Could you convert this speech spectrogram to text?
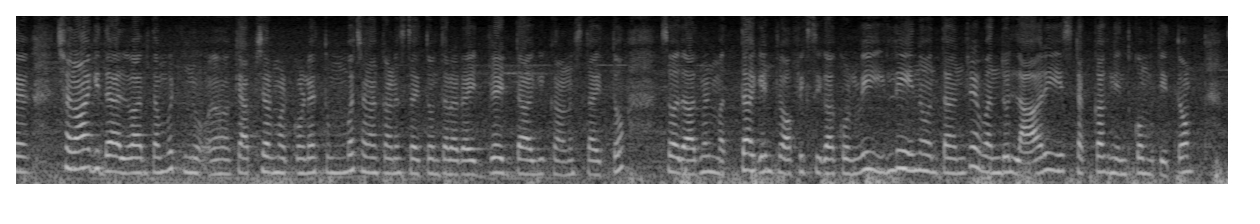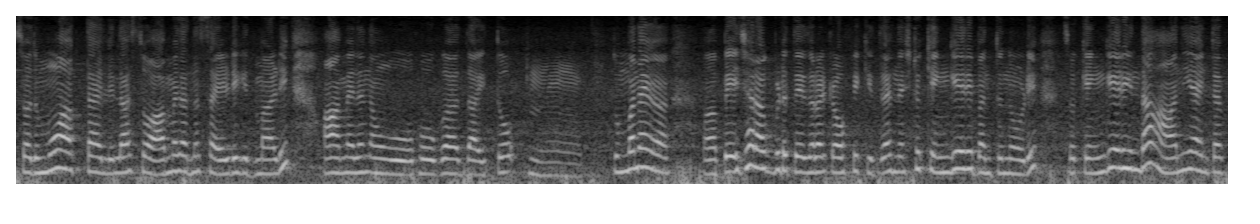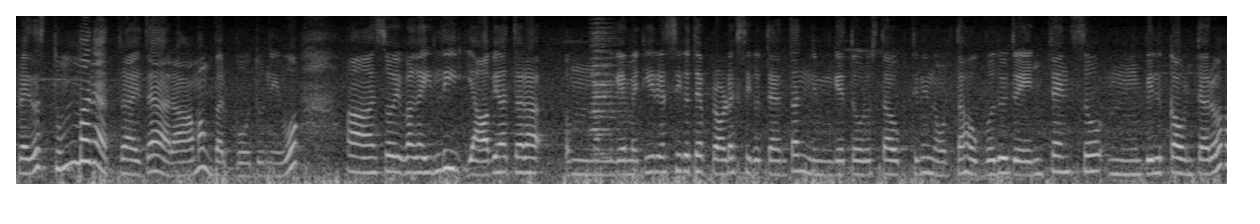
ಚೆನ್ನಾಗಿದೆ ಅಲ್ವಾ ಅಂತಂದ್ಬಿಟ್ಟು ಕ್ಯಾಪ್ಚರ್ ಮಾಡಿಕೊಂಡೆ. ತುಂಬ ಚೆನ್ನಾಗಿ ಕಾಣಿಸ್ತಾ ಇತ್ತು. ಒಂಥರ ರೆಡ್ ರೆಡ್ ಆಗಿ ಕಾಣಿಸ್ತಾ ಇತ್ತು. ಸೊ ಅದಾದಮೇಲೆ ಮತ್ತೆ ಆಗೇನು ಟ್ರಾಫಿಕ್ ಸಿಗಾಕೊಂಡ್ವಿ. ಇಲ್ಲಿ ಏನು ಅಂತ ಅಂದರೆ ಒಂದು ಲಾರಿ ಸ್ಟಕ್ಕಾಗಿ ನಿಂತ್ಕೊಂಡ್ಬಿಟ್ಟಿತ್ತು. ಸೊ ಅದು ಮೂವ್ ಆಗ್ತಾ ಇರಲಿಲ್ಲ. ಸೊ ಆಮೇಲೆ ಅದನ್ನ ಸೈಡಿಗೆ ಇದು ಮಾಡಿ ಆಮೇಲೆ ನಾವು ಹೋಗೋದಾಯಿತು. ತುಂಬಾ ಬೇಜಾರಾಗ್ಬಿಡುತ್ತೆ ಇದರ ಟ್ರಾಫಿಕ್ ಇದ್ದರೆ ನೆಕ್ಸ್ಟು ಕೆಂಗೇರಿ ಬಂತು ನೋಡಿ. ಸೊ ಕೆಂಗೇರಿಯಿಂದ ಆನಿಯಾ ಎಂಟರ್ಪ್ರೈಸಸ್ ತುಂಬಾ ಹತ್ರ ಇದೆ. ಆರಾಮಾಗಿ ಬರ್ಬೋದು ನೀವು. ಸೊ ಇವಾಗ ಇಲ್ಲಿ ಯಾವ್ಯಾವ ಥರ ನಮಗೆ ಮೆಟೀರಿಯಲ್ ಸಿಗುತ್ತೆ ಪ್ರಾಡಕ್ಟ್ ಸಿಗುತ್ತೆ ಅಂತ ನಿಮಗೆ ತೋರಿಸ್ತಾ ಹೋಗ್ತೀನಿ. ನೋಡ್ತಾ ಹೋಗ್ಬೋದು. ಇದು ಎಂಟ್ರೆನ್ಸು ಬಿಲ್ ಕೌಂಟರು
